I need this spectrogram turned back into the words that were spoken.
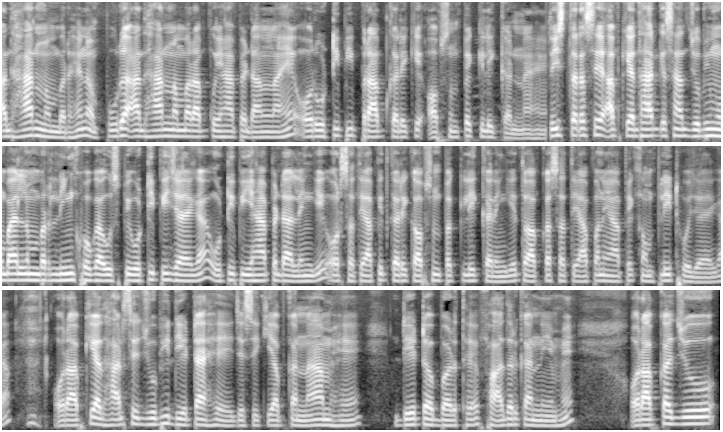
आधार नंबर है ना, पूरा आधार नंबर आपको यहाँ पे डालना है और ओटीपी प्राप्त करे के ऑप्शन पे क्लिक करना है। तो इस तरह से आपके आधार के साथ जो भी मोबाइल नंबर लिंक होगा, उस पर ओ जाएगा। ओ टी यहाँ पे डालेंगे और सत्यापित करे के ऑप्शन पर क्लिक करेंगे तो आपका सत्यापन यहाँ पे कंप्लीट हो जाएगा। और आपके आधार से जो भी डेटा है, जैसे कि आपका नाम है डेट ऑफ़ बर्थ है फादर का नेम है और आपका जो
